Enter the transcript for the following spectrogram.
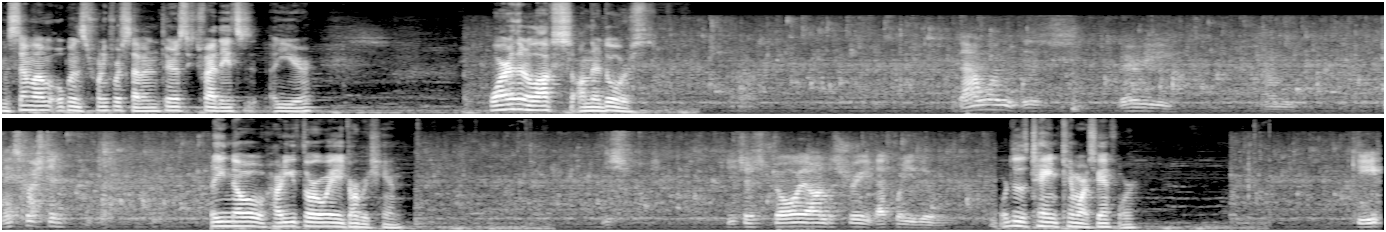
7-Eleven opens 24/7, 365 days a year. Why are there locks on their doors? That one is very um next question. How do you know? How do you throw away a garbage can? You just, you just throw it on the street. That's what you do. What does the chain Kmart stand for? Keep.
